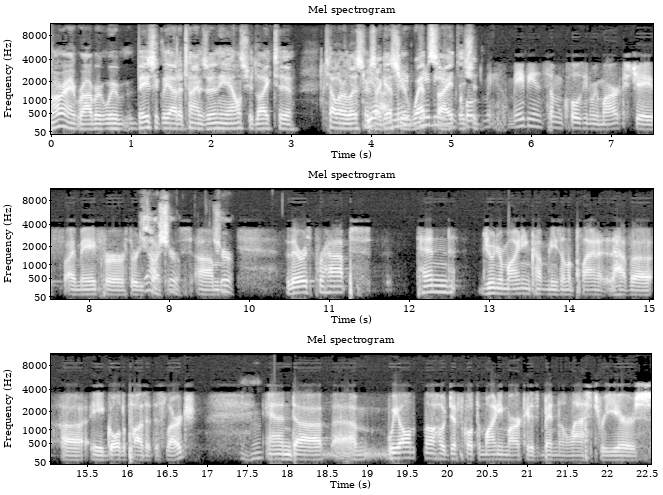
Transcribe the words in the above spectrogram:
All right, Robert. We're basically out of time. Is there anything else you'd like to tell our listeners? Yeah, I guess maybe, your website. Maybe in, clo- should... maybe in some closing remarks, Jay, if I may, for 30 yeah, seconds. Sure. Um, sure. There is perhaps 10 junior mining companies on the planet that have a, a, a gold deposit this large. Mm-hmm. And uh, um, we all know how difficult the mining market has been in the last three years.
